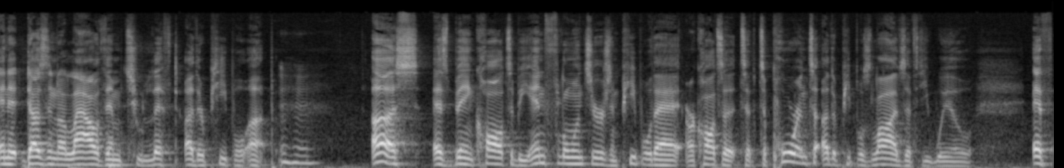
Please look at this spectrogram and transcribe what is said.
and it doesn't allow them to lift other people up. Us as being called to be influencers and people that are called to, to, to, pour into other people's lives, if you will, if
